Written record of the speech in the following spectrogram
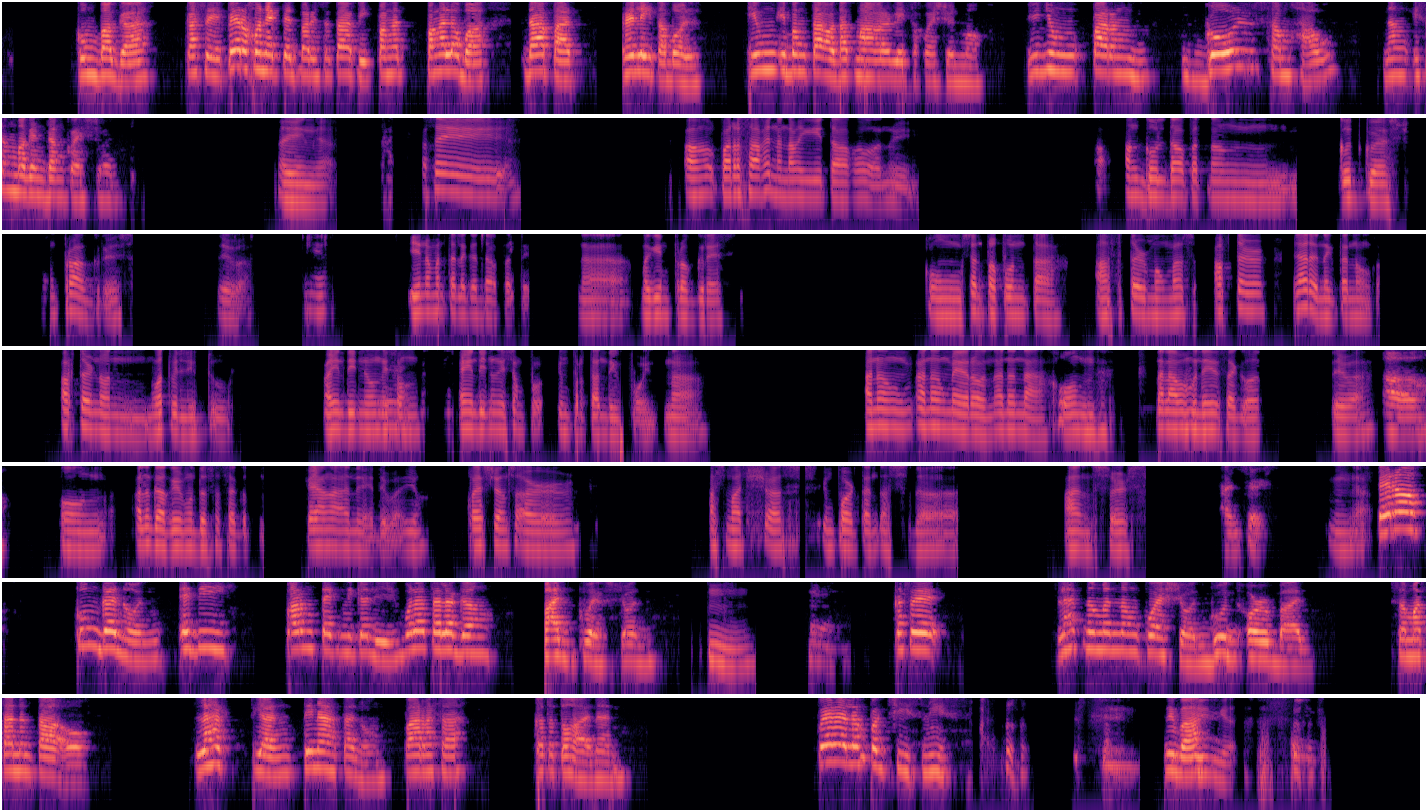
kumbaga, kasi, pero connected pa rin sa topic. Pangat, pangalawa, dapat relatable. Yung ibang tao dapat makaka-relate sa question mo. Yun yung parang goal somehow ng isang magandang question. Ayun nga. Kasi ang para sa akin na nakikita ko ano eh ang goal dapat ng good question ang progress. 'Di ba? Yeah. Yun naman talaga dapat eh, na maging progress. Kung saan papunta after mong mas after kunyari nagtanong ka after nun what will you do ay hindi nung isang ay hindi nung isang importanteng point na anong anong meron ano na kung nalaman mo na yung sagot di ba oo kung anong gagawin mo doon sa sagot kaya nga ano eh di ba yung questions are as much as important as the answers. Answers. Yeah. Pero, kung ganun, edi, parang technically, wala talagang bad question. Hmm. Kasi, lahat naman ng question, good or bad, sa mata ng tao, lahat yan tinatanong para sa katotohanan. Pero lang pag chismis. 'Di ba?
